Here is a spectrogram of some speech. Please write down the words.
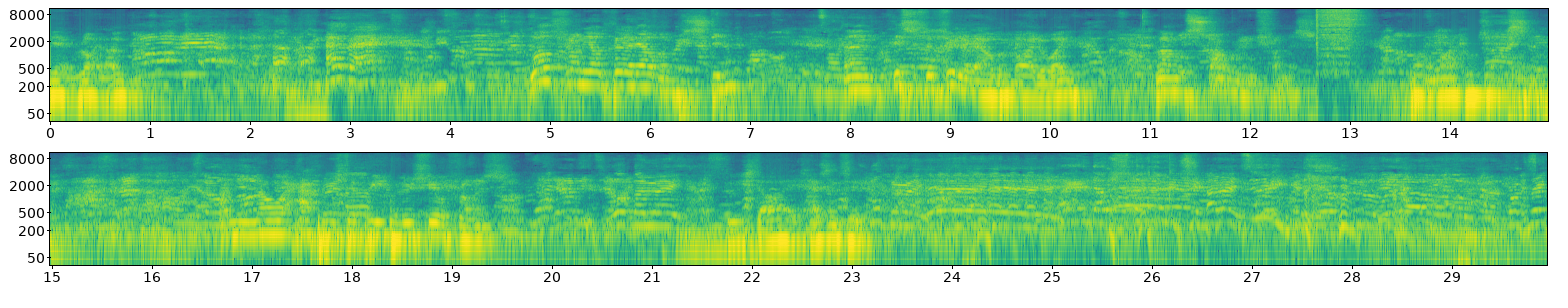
yeah, right, righto. How about, whilst we're on the old third album, Stin, um, this is the Thriller album, by the way. One was stolen from us by Michael Jackson. And you know what happens to people who steal from us? He's died, hasn't he?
